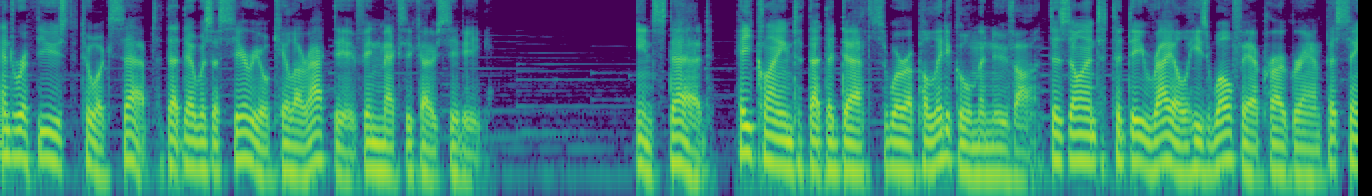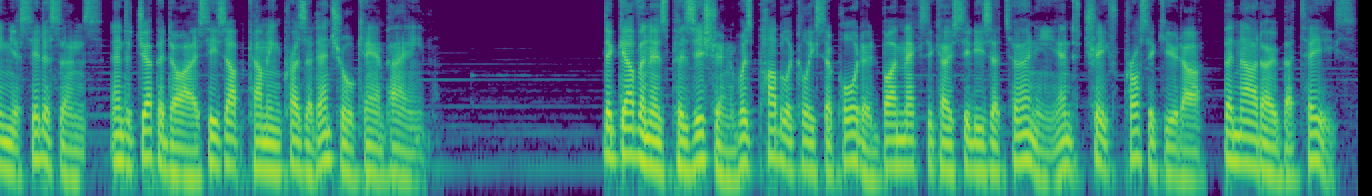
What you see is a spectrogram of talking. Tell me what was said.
and refused to accept that there was a serial killer active in Mexico City. Instead, he claimed that the deaths were a political maneuver designed to derail his welfare program for senior citizens and jeopardize his upcoming presidential campaign. The governor's position was publicly supported by Mexico City's attorney and chief prosecutor, Bernardo Batiz.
